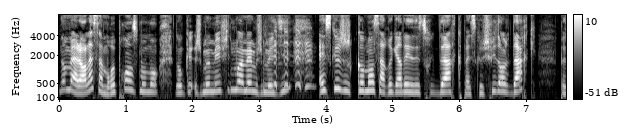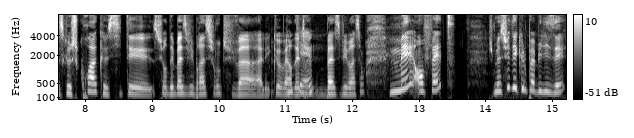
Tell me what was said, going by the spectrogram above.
Non, mais alors là, ça me reprend en ce moment. Donc, je me méfie de moi-même. Je me dis, est-ce que je commence à regarder des trucs dark parce que je suis dans le dark? Parce que je crois que si t'es sur des basses vibrations, tu vas aller que vers des trucs basses vibrations. Mais en fait, je me suis déculpabilisée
